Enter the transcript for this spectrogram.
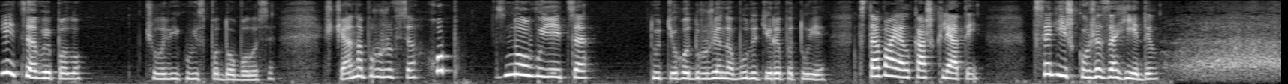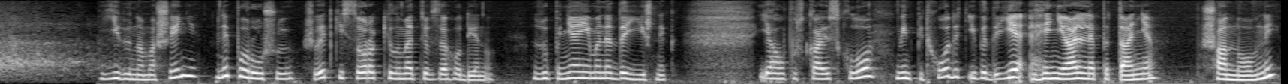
яйце випало. Чоловікові сподобалося. Ще напружився. Хоп, знову яйце. Тут його дружина будить і репетує. Вставай, алкаш клятий, все ліжко вже загидив. Їду на машині, не порушую, швидкість 40 км за годину. Зупиняє мене даїшник. Я опускаю скло, він підходить і видає геніальне питання. Шановний,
